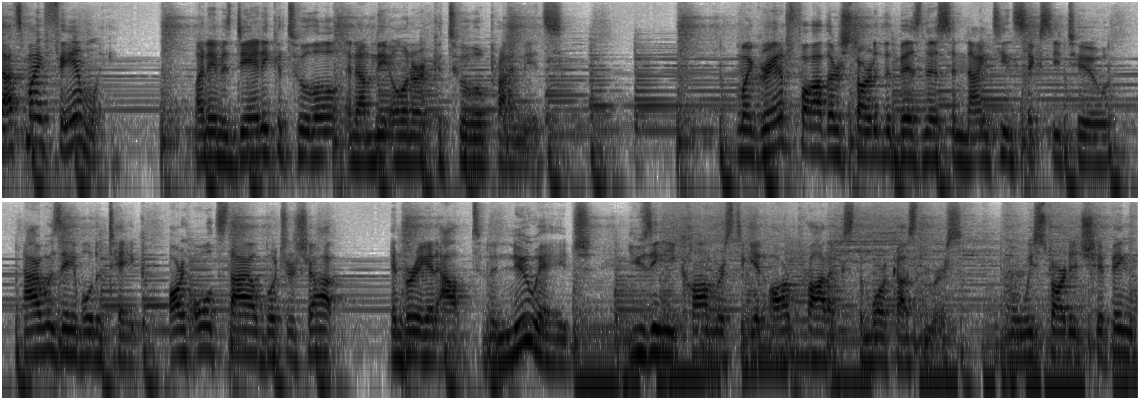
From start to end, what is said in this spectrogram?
That's my family. My name is Danny Catullo, and I'm the owner of Catullo Prime Meats. My grandfather started the business in 1962. I was able to take our old style butcher shop and bring it out to the new age using e-commerce to get our products to more customers. When we started shipping,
